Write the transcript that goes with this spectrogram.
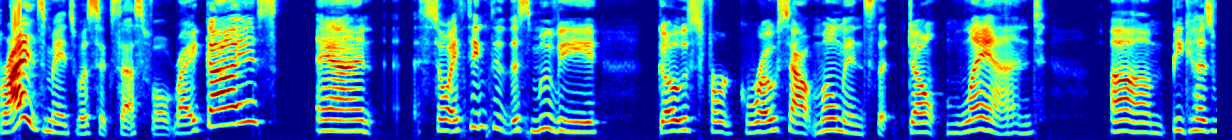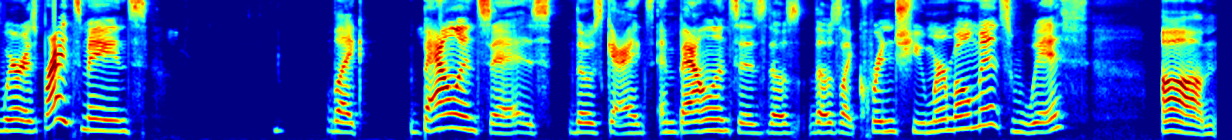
Bridesmaids was successful, right, guys? And so I think that this movie goes for gross out moments that don't land um because whereas bridesmaids like balances those gags and balances those those like cringe humor moments with um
